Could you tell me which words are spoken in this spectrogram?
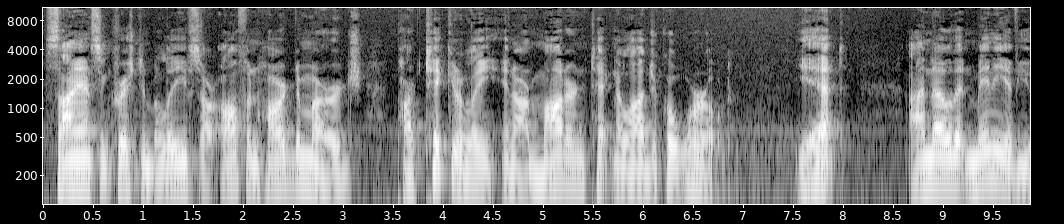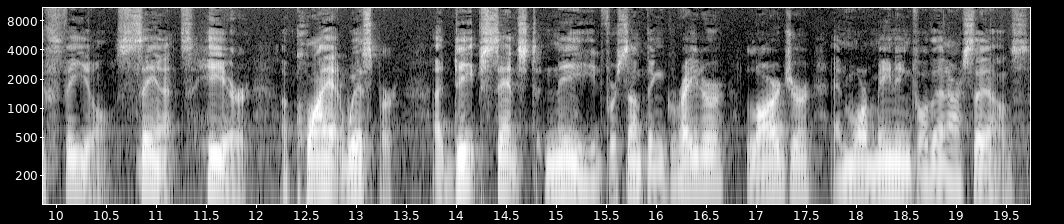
Science and Christian beliefs are often hard to merge, particularly in our modern technological world. Yet, I know that many of you feel, sense, hear a quiet whisper, a deep sensed need for something greater larger, and more meaningful than ourselves.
